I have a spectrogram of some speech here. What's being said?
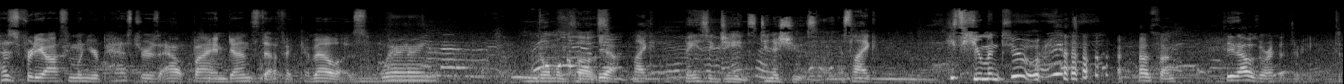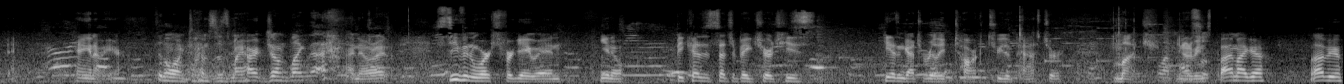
that's pretty awesome when your pastor is out buying gun stuff at Cabela's. Wearing normal clothes. Yeah. Like basic jeans, tennis shoes. It's like, He's human too. that was fun. See, that was worth it to me today. Hanging out here. it's been a long time since my heart jumped like that. I know, right? Steven works for Gateway and, you know, because it's such a big church, he's he hasn't got to really talk to the pastor much. You know what I mean? Bye, Micah. Love you.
